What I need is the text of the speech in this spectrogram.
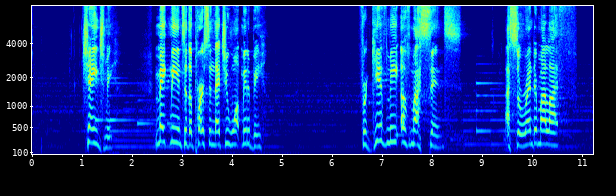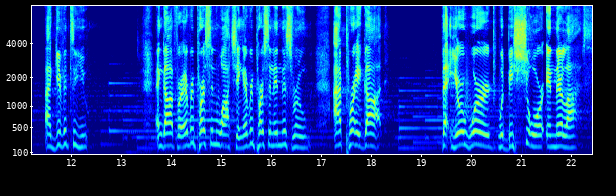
change me, make me into the person that you want me to be. Forgive me of my sins. I surrender my life, I give it to you. And God, for every person watching, every person in this room, I pray, God, that your word would be sure in their lives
